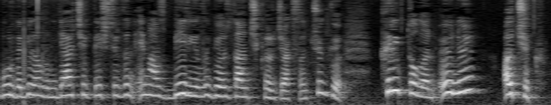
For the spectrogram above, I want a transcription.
burada bir alım gerçekleştirdin en az bir yılı gözden çıkaracaksın. Çünkü kriptoların önü açık.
